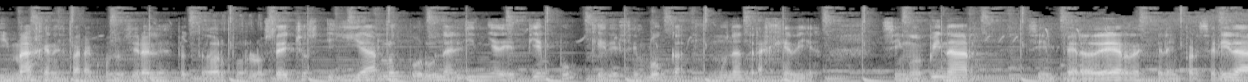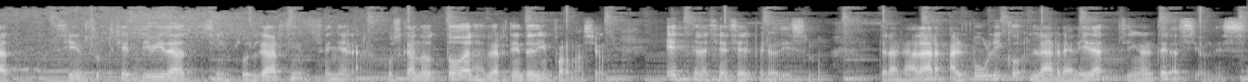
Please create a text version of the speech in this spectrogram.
imágenes para conducir al espectador por los hechos y guiarlos por una línea de tiempo que desemboca en una tragedia, sin opinar, sin perder la imparcialidad, sin subjetividad, sin juzgar, sin señalar, buscando todas las vertientes de información. Esta es la esencia del periodismo, trasladar al público la realidad sin alteraciones.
